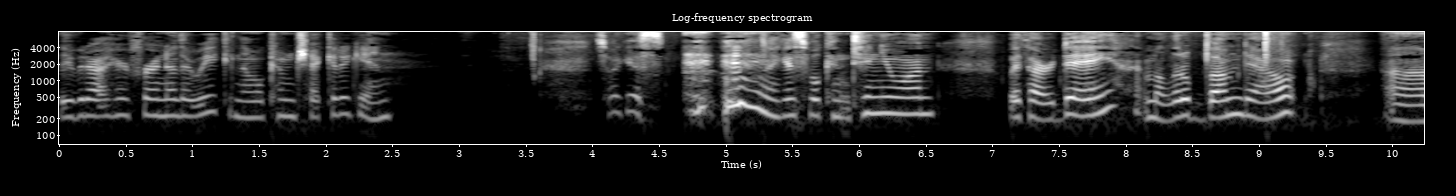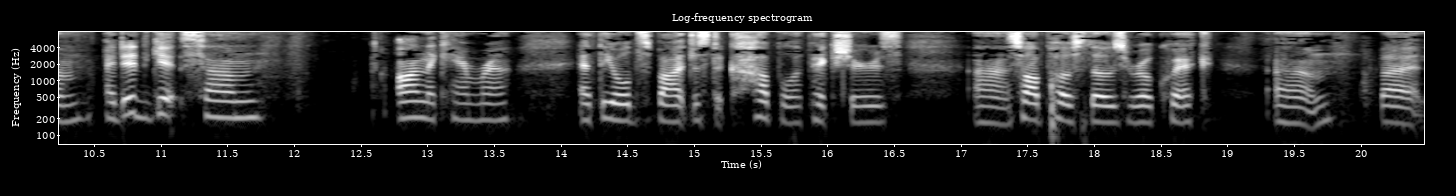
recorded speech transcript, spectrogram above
Leave it out here for another week, and then we'll come check it again. So I guess I guess we'll continue on with our day. I'm a little bummed out. Um, I did get some on the camera at the old spot, just a couple of pictures. Uh, so I'll post those real quick. Um, but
